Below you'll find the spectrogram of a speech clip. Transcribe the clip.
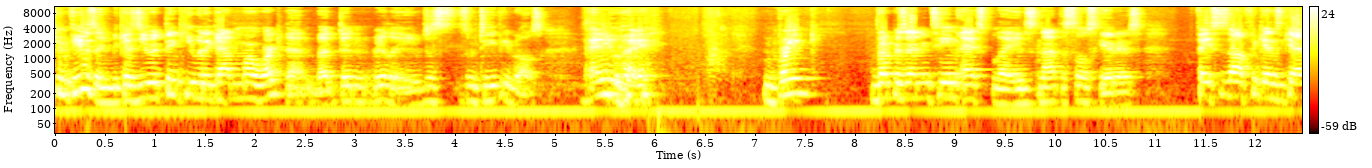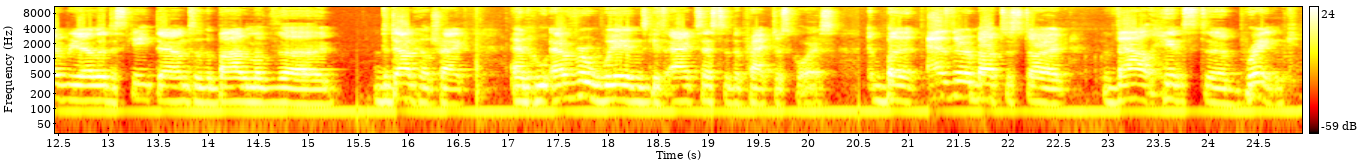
confusing because you would think he would have gotten more work then, but didn't really. Just some TV roles. Anyway, Brink, representing Team X Blades, not the Soul Skaters, faces off against Gabriella to skate down to the bottom of the the downhill track and whoever wins gets access to the practice course. But as they're about to start, Val hints to Brink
